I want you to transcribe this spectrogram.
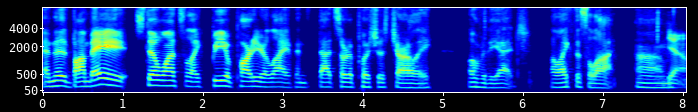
and then Bombay still wants to like be a part of your life, and that sort of pushes Charlie over the edge. I like this a lot. Um, Yeah,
